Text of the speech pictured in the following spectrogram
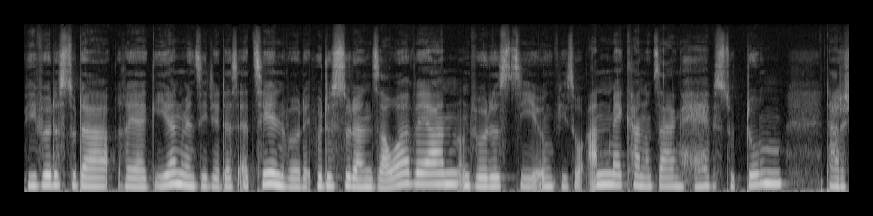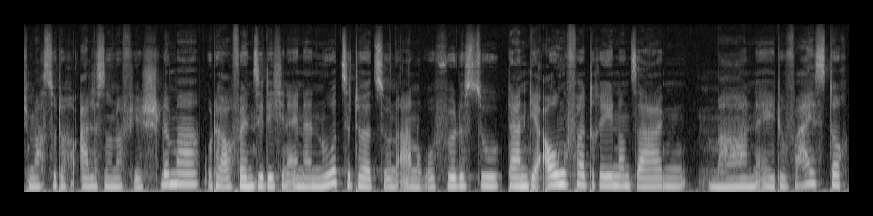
Wie würdest du da reagieren, wenn sie dir das erzählen würde? Würdest du dann sauer werden und würdest sie irgendwie so anmeckern und sagen, hä, bist du dumm? Dadurch machst du doch alles nur noch viel schlimmer. Oder auch wenn sie dich in einer Notsituation anruft, würdest du dann die Augen verdrehen und sagen, Mann, ey, du weißt doch,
